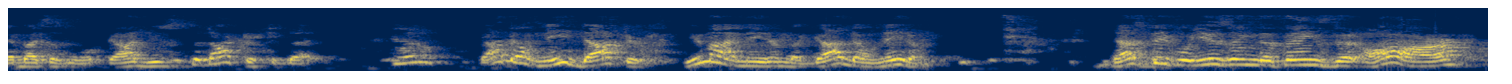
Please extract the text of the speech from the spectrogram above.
Everybody says, well, God uses the doctors today. Well, God don't need doctors. You might need them, but God don't need them. That's people using the things that are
